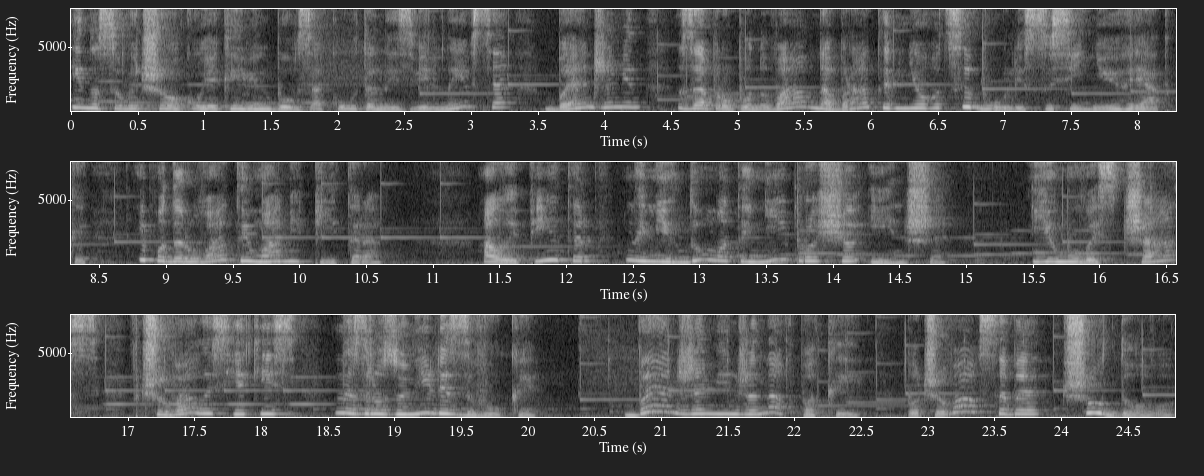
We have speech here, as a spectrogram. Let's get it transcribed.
і носовичок, у який він був закутаний, звільнився, Бенджамін запропонував набрати в нього цибулі з сусідньої грядки і подарувати мамі Пітера. Але Пітер не міг думати ні про що інше. Йому весь час вчувались якісь незрозумілі звуки. Бенджамін же, навпаки, почував себе чудово.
